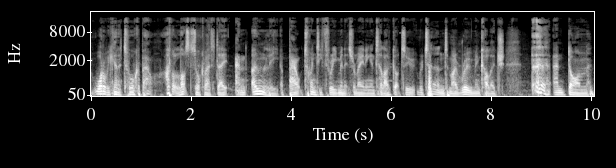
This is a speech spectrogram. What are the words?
what are we going to talk about? I've got lots to talk about today, and only about 23 minutes remaining until I've got to return to my room in college and don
